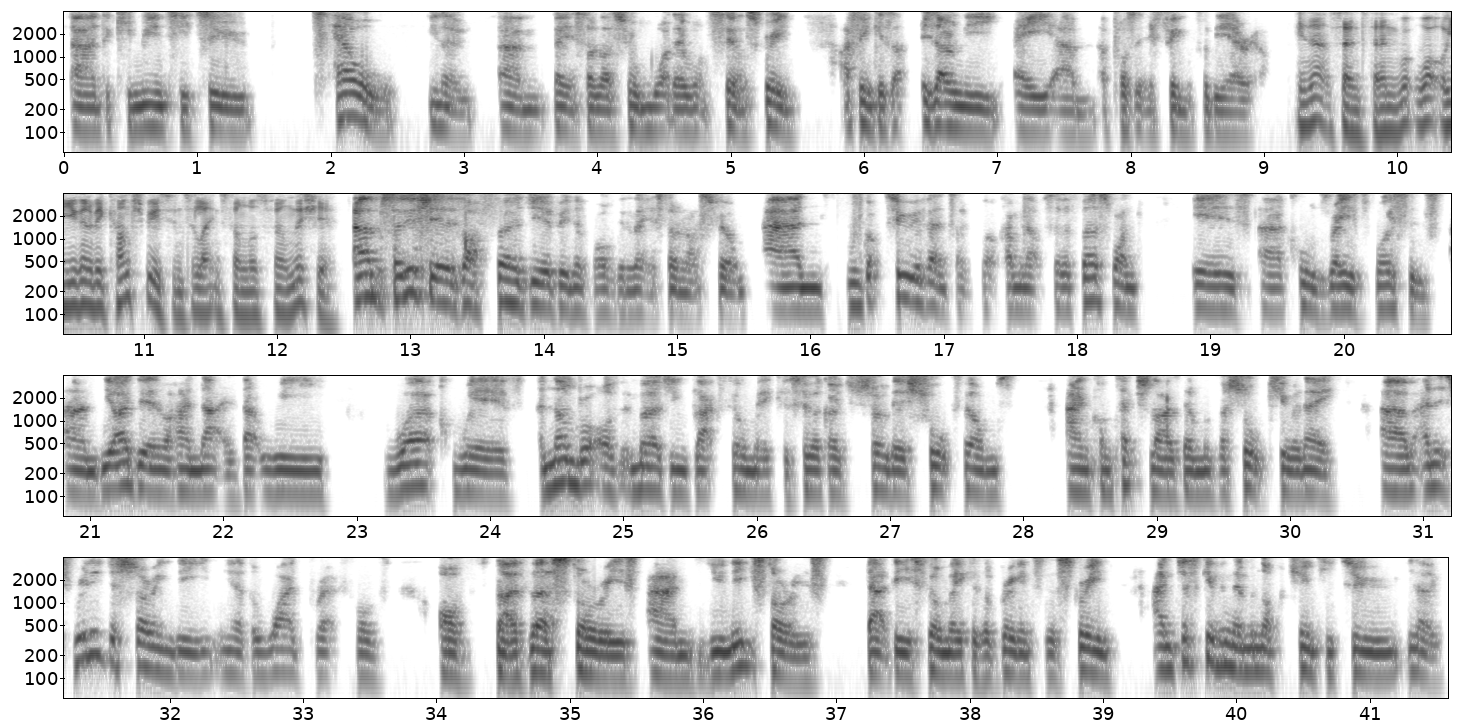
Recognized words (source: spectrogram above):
uh, the community to tell you know um, based on us from what they want to see on screen, I think is is only a um, a positive thing for the area. In that sense, then, what, what are you going to be contributing to Leytonstone Loves Film this year? Um, so this year is our third year being involved in Leytonstone Loves Film, and we've got two events I've got coming up. So the first one is uh, called Raised Voices, and the idea behind that is that we work with a number of emerging Black filmmakers who are going to show their short films and contextualize them with a short Q and A. Um, and it's really just showing the you know the wide breadth of of diverse stories and unique stories that these filmmakers are bringing to the screen, and just giving them an opportunity to you know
